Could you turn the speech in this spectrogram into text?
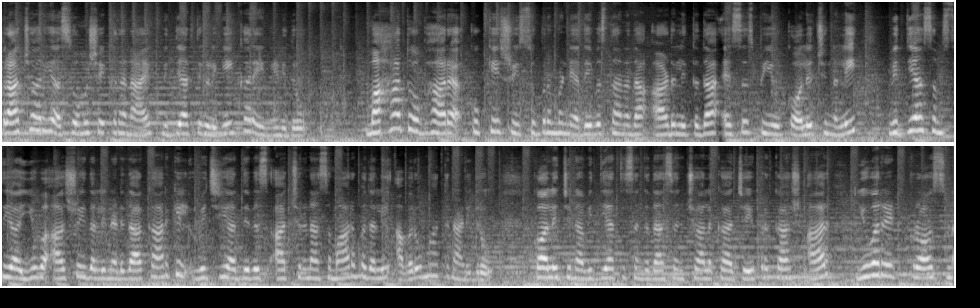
ಪ್ರಾಚಾರ್ಯ ಸೋಮಶೇಖರ ನಾಯಕ್ ವಿದ್ಯಾರ್ಥಿಗಳಿಗೆ ಕರೆ ನೀಡಿದರು. ಮಹಾತೋಭಾರ, ಕುಕ್ಕೆ ಶ್ರೀ ಸುಬ್ರಹ್ಮಣ್ಯ ದೇವಸ್ಥಾನದ ಆಡಳಿತದ ಎಸ್ಎಸ್ಪಿಯು ಕಾಲೇಜಿನಲ್ಲಿ ವಿದ್ಯಾಸಂಸ್ಥೆಯ ಯುವ ಆಶ್ರಯದಲ್ಲಿ ನಡೆದ ಕಾರ್ಗಿಲ್ ವಿಜಯ ದಿವಸ್ ಆಚರಣಾ ಸಮಾರಂಭದಲ್ಲಿ ಅವರು ಮಾತನಾಡಿದರು. ಕಾಲೇಜಿನ ವಿದ್ಯಾರ್ಥಿ ಸಂಘದ ಸಂಚಾಲಕ ಜಯಪ್ರಕಾಶ್ ಆರ್, ಯುವ ರೆಡ್ ಕ್ರಾಸ್ನ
